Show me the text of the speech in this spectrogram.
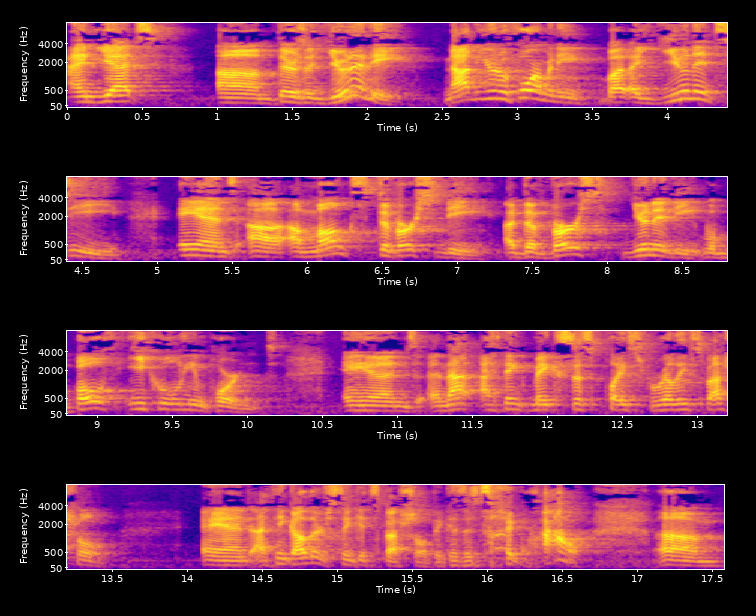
And yet, um, there's a unity, not a uniformity, but a unity. And uh, amongst diversity, a diverse unity, well, both equally important. And, and that, I think, makes this place really special. And I think others think it's special because it's like, wow. Um,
